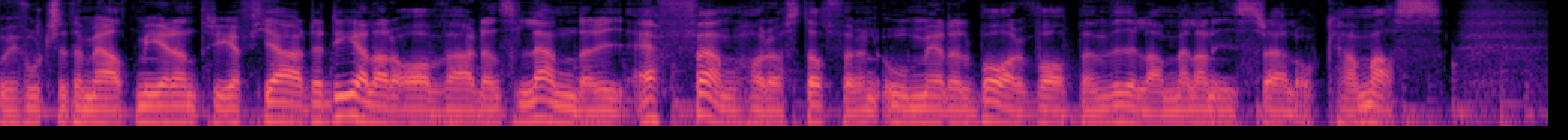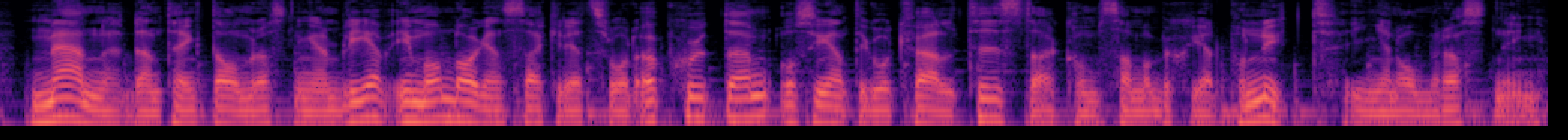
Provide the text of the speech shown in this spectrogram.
Och vi fortsätter med att mer än tre fjärdedelar av världens länder i FN har röstat för en omedelbar vapenvila mellan Israel och Hamas. Men den tänkta omröstningen blev i måndagens säkerhetsråd uppskjuten och sent igår kväll tisdag kom samma besked på nytt, ingen omröstning.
